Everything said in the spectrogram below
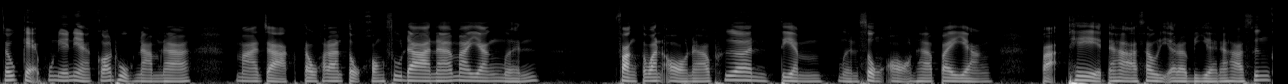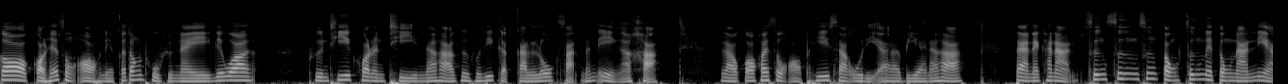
เจ้าแกะพวกนี้เนี่ยก็ถูกนำนะ มาจากตะวันตกของซูดานนะ มายังเหมือนฝั่งตะวันออกนะ เพื่อนเตรียมเหมือนส่งออกนะคะไปยังประเทศนะคะซาอุดิอาระเบียนะคะ ซึ่งก็ก่อนที่จะส่งออกเนี่ยก็ต้องถูกอยู่ในเรียกว่า พื้นที่ควอนตีนนะคะ คือพื้นที่กักกันโรคสัตว์นั่นเองอะค่ะเราก็ค่อยส่งออกไปที่ซาอุดีอาระเบียนะคะ แต่ในขนาดซึ่งซึ่งซึ่งตรงซึ่งในตรงนั้นเนี่ย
